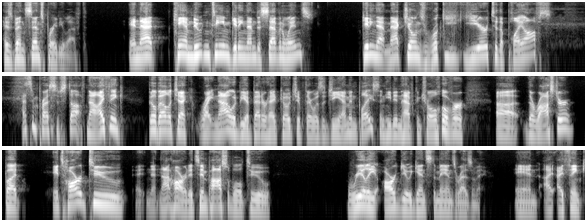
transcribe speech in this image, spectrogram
has been since Brady left. And that Cam Newton team getting them to seven wins, getting that Mac Jones rookie year to the playoffs, that's impressive stuff. Now, I think Bill Belichick right now would be a better head coach if there was a GM in place and he didn't have control over uh, the roster, but it's hard to not hard. It's impossible to really argue against the man's resume. And I, I think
